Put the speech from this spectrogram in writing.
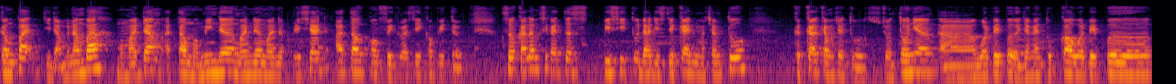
Keempat, tidak menambah, memadam atau meminda mana-mana perisian atau konfigurasi komputer. So kalau mesti kata PC tu dah disediakan macam tu, kekalkan macam tu. Contohnya uh, wallpaper, jangan tukar wallpaper,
